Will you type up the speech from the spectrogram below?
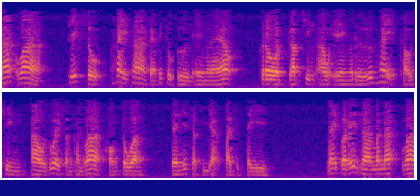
นะว่าภิกษุให้ผ้าแก่ภิกษุอื่นเองแล้ว โกรธกลับชิงเอาเองหรือให้เขาชิงเอาด้วยสำคัญว่าของตัว เป็นนิสกิยะปาจิตตี ในปรินามณะว่า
